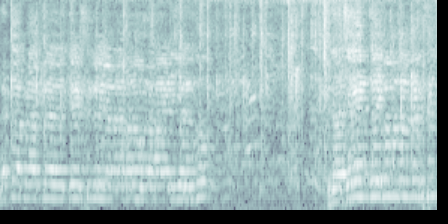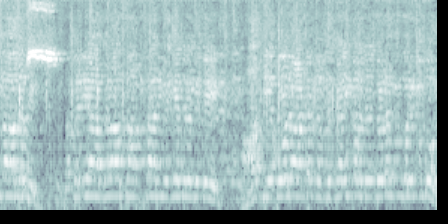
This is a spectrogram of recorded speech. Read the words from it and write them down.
റെഡ് ബ്ലാക്ക് ജേഴ്സികളിൽ അങ്ങനെ മനോഹരമായി അണിഞ്ഞിരുന്നു ഇത് ജയൻ കലാ സാംസ്കാരിക കേന്ദ്രത്തിന്റെ ആദ്യ പോരാട്ടങ്ങൾക്ക് കളികളത്തിൽ തുടക്കം കുറിക്കുമ്പോൾ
